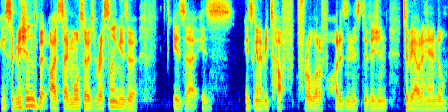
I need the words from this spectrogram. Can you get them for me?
his submissions, but I'd say more so his wrestling is a is a, is is going to be tough for a lot of fighters in this division to be able to handle.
